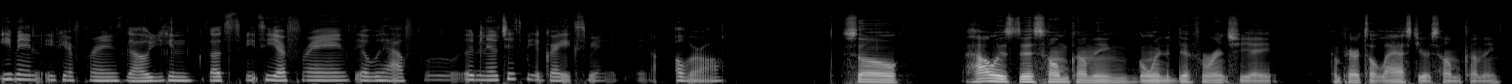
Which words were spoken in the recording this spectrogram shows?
even if your friends go, you can go to speak to your friends. It will have food, and it'll just be a great experience you know, overall. So, how is this homecoming going to differentiate compared to last year's homecoming?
